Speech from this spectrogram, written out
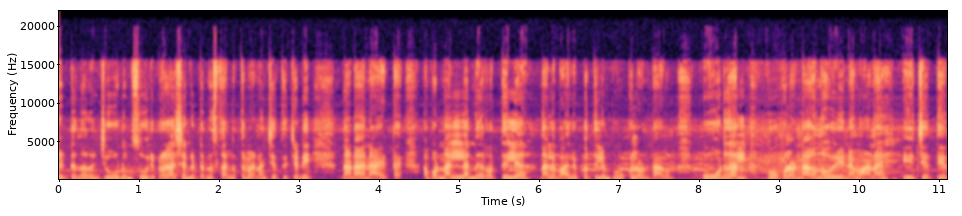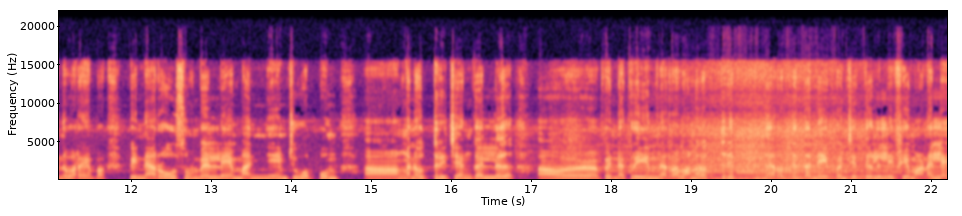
കിട്ടുന്നതും ചൂടും സൂര്യപ്രകാശം കിട്ടുന്ന സ്ഥലത്ത് വേണം ചെത്തിച്ചെടി നടാനായിട്ട്. അപ്പോൾ നല്ല നിറത്തിൽ നല്ല വലുപ്പത്തിലും പൂക്കളുണ്ടാകും. കൂടുതൽ പൂക്കളുണ്ടാകുന്ന ഒരു ഇനമാണ് ഈ ചെത്തി എന്ന് പറയുമ്പോൾ. പിന്നെ റോസും വെള്ളയും മഞ്ഞയും ചുവപ്പും അങ്ങനെ ഒത്തിരി ചെങ്കല്ല് പിന്നെ ക്രീം നിറം അങ്ങനെ ഒത്തിരി നിറത്തിൽ തന്നെ ഇപ്പം ചെത്തുകൾ ലഭ്യമാണ് അല്ലേ?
